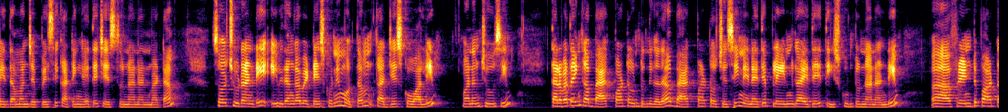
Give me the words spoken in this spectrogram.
వేద్దామని చెప్పేసి కటింగ్ అయితే చేస్తున్నాను అనమాట సో చూడండి ఈ విధంగా పెట్టేసుకొని మొత్తం కట్ చేసుకోవాలి. మనం చూసి తర్వాత ఇంకా బ్యాక్ పార్ట్ ఉంటుంది కదా బ్యాక్ పార్ట్ వచ్చేసి నేనైతే ప్లెయిన్గా అయితే తీసుకుంటున్నానండి. ఫ్రంట్ పార్ట్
